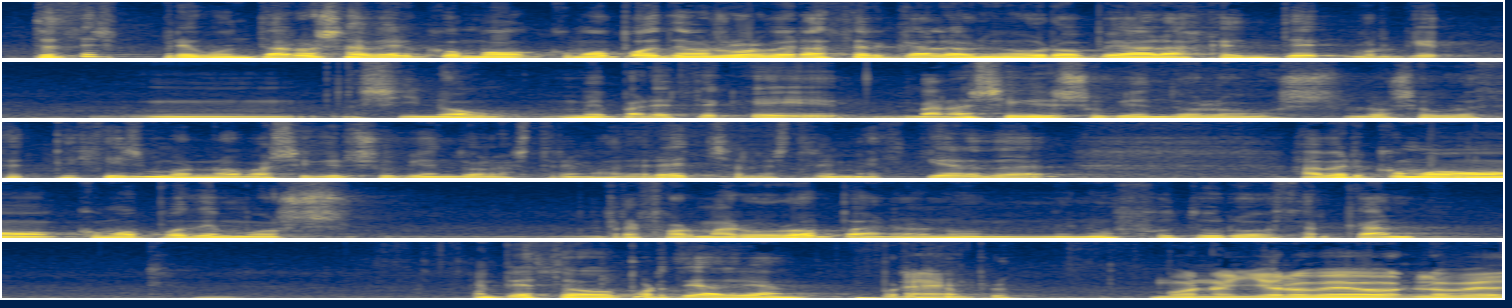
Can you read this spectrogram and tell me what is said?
Entonces, preguntaros a ver cómo, cómo podemos volver a acercar la Unión Europea a la gente, porque mmm, si no, me parece que van a seguir subiendo los, los eurocepticismos, ¿no? Va a seguir subiendo la extrema derecha, la extrema izquierda. A ver cómo, cómo podemos reformar Europa ¿no? en, un, en un futuro cercano. Empiezo por ti, Adrián, por Eh, ejemplo. Bueno, yo lo veo, lo veo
